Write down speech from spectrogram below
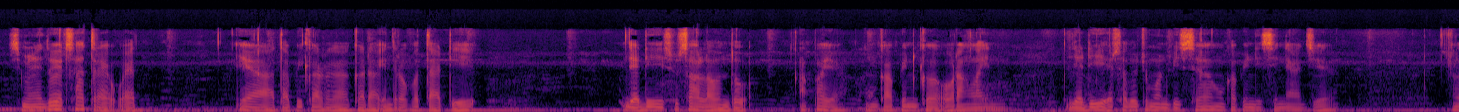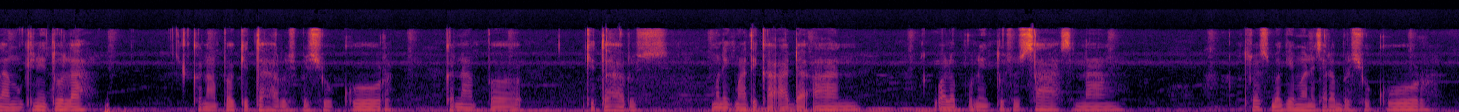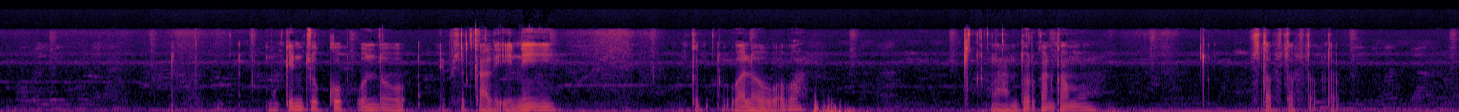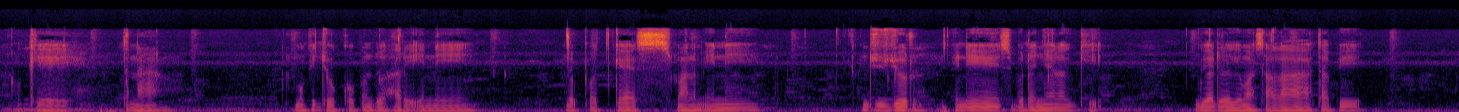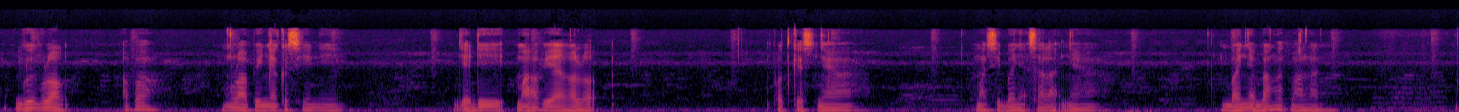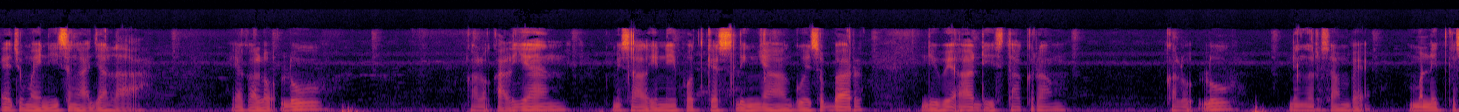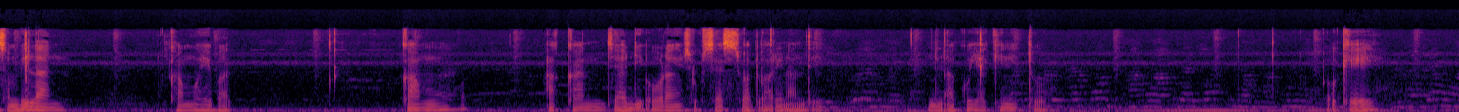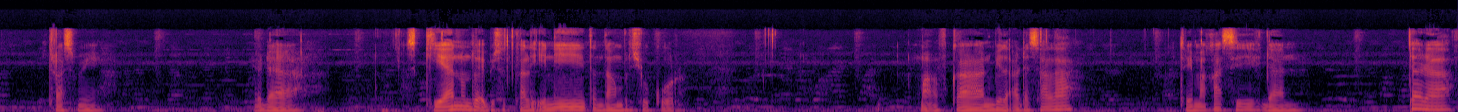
Sebenarnya itu Irsa cerewet. Ya tapi karena gara introvert tadi jadi susah lah untuk apa ya ngungkapin ke orang lain jadi R1 cuma bisa ngungkapin di sini aja lah mungkin itulah kenapa kita harus bersyukur kenapa kita harus menikmati keadaan walaupun itu susah, senang. Terus bagaimana cara bersyukur? Mungkin cukup untuk episode kali ini. Walau apa? Ngantur kan kamu? Stop, stop, stop, stop. Oke, tenang. Mungkin cukup untuk hari ini. Untuk podcast malam ini jujur ini sebenarnya lagi gue ada lagi masalah tapi gue ngeluap apa ngeluapinnya ke sini jadi maaf ya kalau podcastnya masih banyak salahnya banyak banget malah ya cuma ini sengaja lah. Ya kalau lu kalau kalian misal ini podcast linknya gue sebar di WA di Instagram kalau lu denger sampai menit ke 9 kamu hebat. Kamu akan jadi orang yang sukses suatu hari nanti. Dan aku yakin itu okay? trust me yaudah sekian untuk episode kali ini tentang bersyukur Maafkan bila ada salah. Terima kasih dan dadah.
